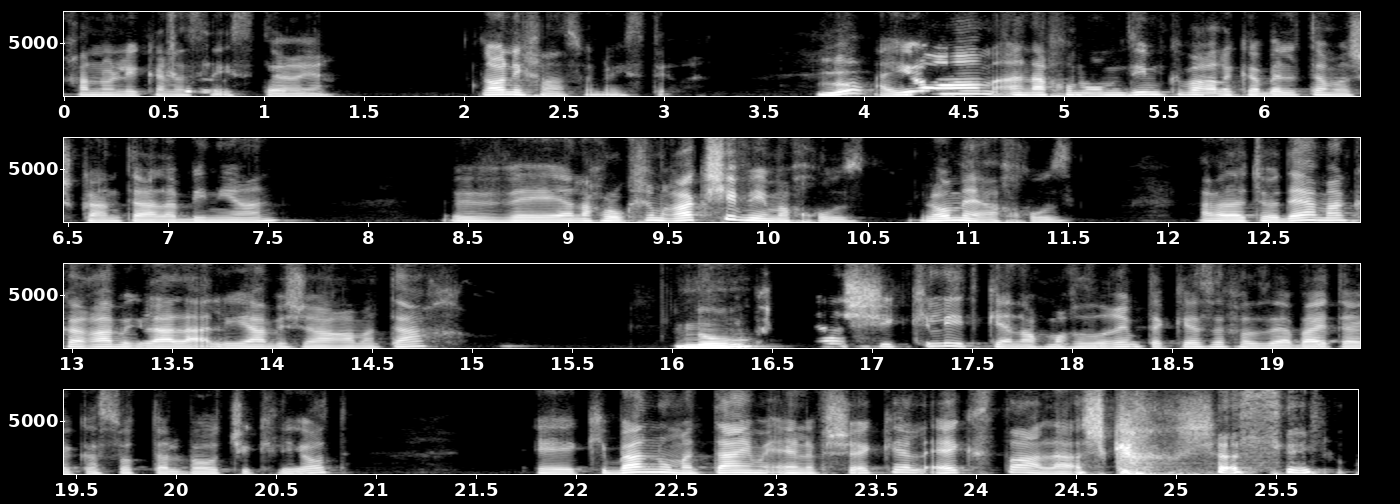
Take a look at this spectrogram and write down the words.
יכולנו להיכנס להיסטריה. לא נכנסנו להיסטריה. לא. היום אנחנו עומדים כבר לקבל את המשכנתה על הבניין, ואנחנו לוקחים רק 70 אחוז. לא מאה אחוז, אבל אתה יודע מה קרה בגלל העלייה בשער המטח? נו. No. מבחינה שקלית, כי אנחנו מחזירים את הכסף הזה הביתה לכסות הלוואות שקליות, אה, קיבלנו 200 אלף שקל אקסטרה להשקעה שעשינו.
